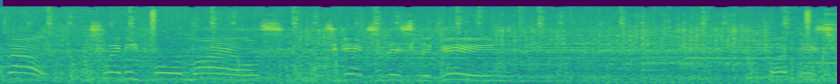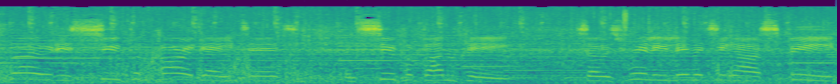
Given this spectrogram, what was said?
About 24 miles to get to this lagoon. But this road is super corrugated and super bumpy. So it's really limiting our speed.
